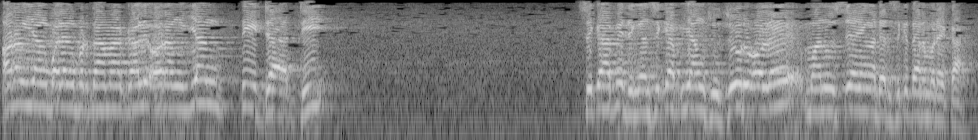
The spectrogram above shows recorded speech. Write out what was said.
Orang yang paling pertama kali orang yang tidak di sikapi dengan sikap yang jujur oleh manusia yang ada di sekitar mereka.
